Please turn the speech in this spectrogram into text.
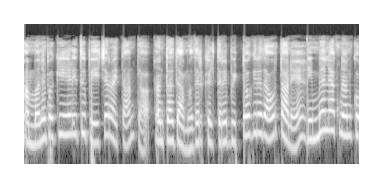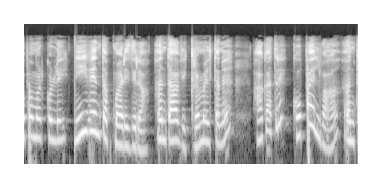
ಅಮ್ಮನ ಬಗ್ಗೆ ಹೇಳಿದ್ದು ಬೇಜಾರಾಯ್ತಾ ಅಂತ? ಅಂತ ದಾಮೋದರ್ ಕೇಳ್ತಾರೆ. ಬಿಟ್ಟೋಗಿರೋದು ಅವ್ರ ತಾನೆ? ನಿಮ್ಮೇಲೆ ಯಾಕೆ ನಾನ್ ಕೋಪ ಮಾಡ್ಕೊಳ್ಳಿ? ನೀವೇನ್ ತಪ್ಪು ಮಾಡಿದೀರಾ? ಅಂತ ವಿಕ್ರಮ್ ಹೇಳ್ತಾನೆ. ಹಾಗಾದ್ರೆ ಕೋಪ ಇಲ್ವಾ? ಅಂತ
